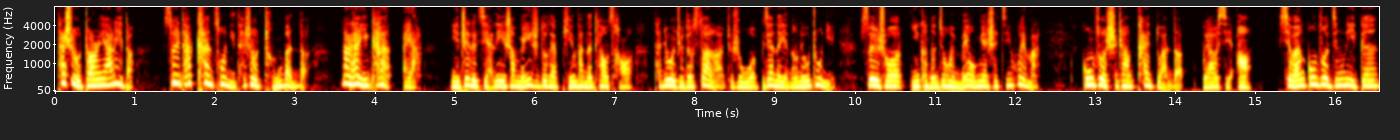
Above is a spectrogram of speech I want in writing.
他是有招人压力的，所以他看错你，他是有成本的。那他一看，哎呀，你这个简历上面一直都在频繁的跳槽，他就会觉得算了，就是我不见得也能留住你，所以说你可能就会没有面试机会嘛。工作时长太短的不要写啊！写完工作经历跟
